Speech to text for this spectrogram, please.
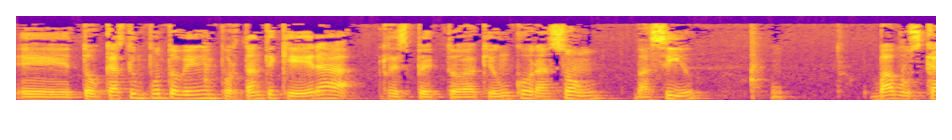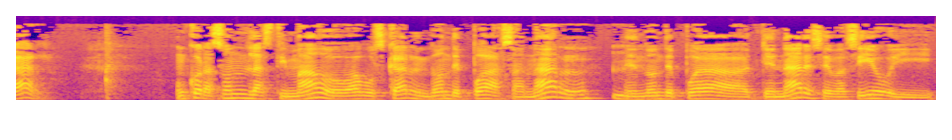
eh, tocaste un punto bien importante que era respecto a que un corazón vacío va a buscar un corazón lastimado va a buscar en donde pueda sanar, en donde pueda llenar ese vacío y,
